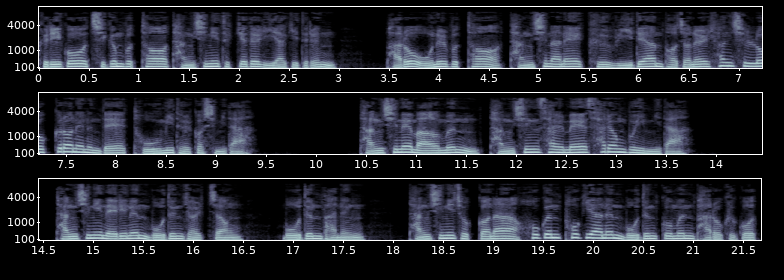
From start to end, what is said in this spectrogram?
그리고 지금부터 당신이 듣게 될 이야기들은 바로 오늘부터 당신 안의 그 위대한 버전을 현실로 끌어내는 데 도움이 될 것입니다. 당신의 마음은 당신 삶의 사령부입니다. 당신이 내리는 모든 결정, 모든 반응, 당신이 줬거나 혹은 포기하는 모든 꿈은 바로 그곳,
